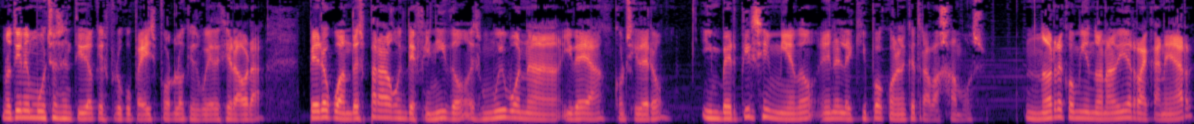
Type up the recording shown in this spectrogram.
no tiene mucho sentido que os preocupéis por lo que os voy a decir ahora, pero cuando es para algo indefinido, es muy buena idea, considero, invertir sin miedo en el equipo con el que trabajamos. No recomiendo a nadie racanear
